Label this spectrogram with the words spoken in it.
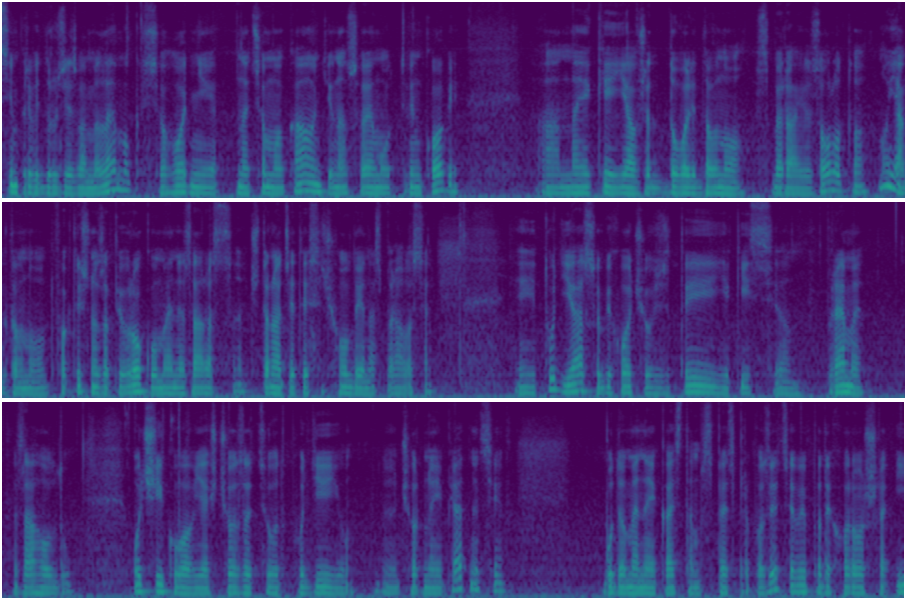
Всім привіт, друзі! З вами Лемок. Сьогодні на цьому аккаунті, на своєму твінкові, на який я вже доволі давно збираю золото. Ну як давно? Фактично за півроку у мене зараз е, 14 тисяч голди назбиралося. І тут я собі хочу взяти якісь е, преми за голду. Очікував я, що за цю от подію е, Чорної п'ятниці буде в мене якась там спецпрепозиція випаде хороша, і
